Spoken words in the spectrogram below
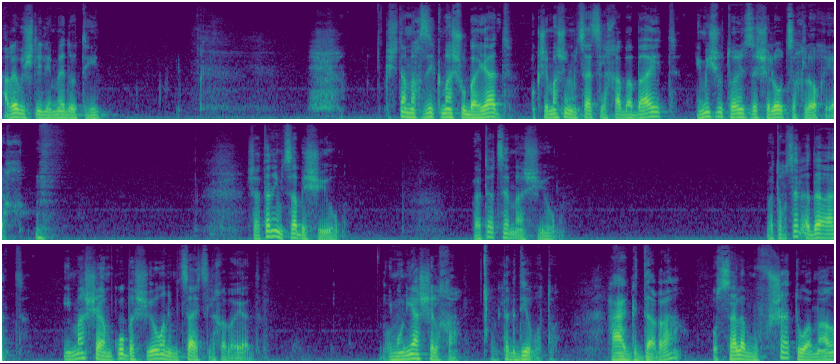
הרבי שלי לימד אותי, כשאתה מחזיק משהו ביד, או כשמשהו נמצא אצלך בבית, אם מישהו טוען שזה שלו, הוא צריך להוכיח. כשאתה נמצא בשיעור, ואתה יוצא מהשיעור, ואתה רוצה לדעת אם מה שאמרו בשיעור נמצא אצלך ביד. אם הוא נהיה שלך, תגדיר אותו. ההגדרה עושה למופשט, הוא אמר,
